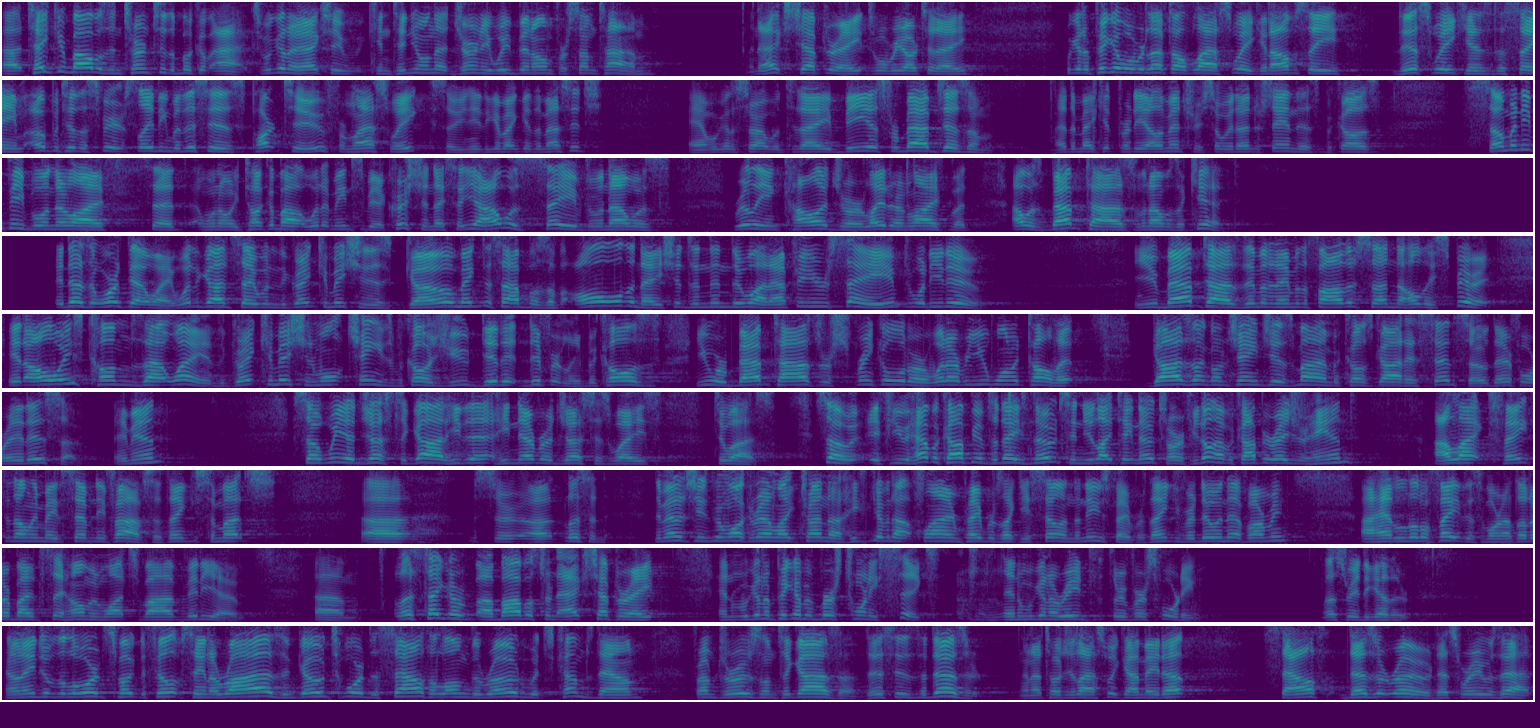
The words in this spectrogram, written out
Uh, take your Bibles and turn to the book of Acts. We're going to actually continue on that journey we've been on for some time. In Acts chapter 8 is where we are today. We're going to pick up where we left off last week. And obviously, this week is the same open to the Spirit's leading, but this is part two from last week. So you need to go back and get the message. And we're going to start with today B is for baptism. I had to make it pretty elementary so we'd understand this because so many people in their life said, when we talk about what it means to be a Christian, they say, Yeah, I was saved when I was really in college or later in life, but I was baptized when I was a kid. It doesn't work that way. What did God say when the Great Commission is go, make disciples of all the nations, and then do what? After you're saved, what do you do? You baptize them in the name of the Father, Son, and the Holy Spirit. It always comes that way. The Great Commission won't change because you did it differently, because you were baptized or sprinkled or whatever you want to call it. God's not going to change his mind because God has said so, therefore it is so. Amen? So we adjust to God. He, did, he never adjusts his ways to us. So if you have a copy of today's notes and you'd like to take notes, or if you don't have a copy, raise your hand. I lacked faith and only made 75. So thank you so much, uh, Mr. Uh, listen, the Medici's been walking around like trying to, he's giving out flying papers like he's selling the newspaper. Thank you for doing that for me. I had a little faith this morning. I thought everybody would stay home and watch my video. Um, let's take our uh, Bibles to Acts chapter 8, and we're going to pick up in verse 26, and we're going to read through verse 40. Let's read together. Now, an angel of the Lord spoke to Philip, saying, Arise and go toward the south along the road which comes down from Jerusalem to Gaza. This is the desert. And I told you last week I made up South Desert Road. That's where he was at.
